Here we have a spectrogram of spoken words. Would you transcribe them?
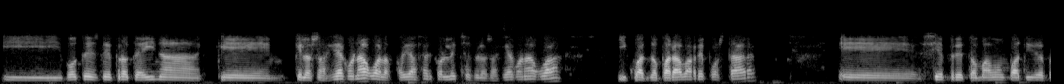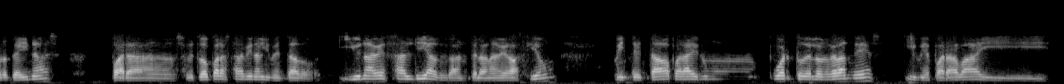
y botes de proteína que, que los hacía con agua, los podía hacer con leche, pero los hacía con agua y cuando paraba a repostar eh, siempre tomaba un batido de proteínas para, sobre todo para estar bien alimentado. Y una vez al día durante la navegación me intentaba parar en un puerto de los grandes y me paraba y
